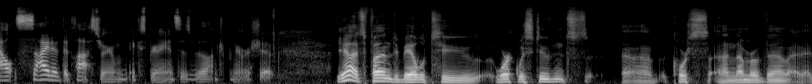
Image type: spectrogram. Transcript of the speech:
outside of the classroom experiences with entrepreneurship. Yeah, it's fun to be able to work with students. Uh, of course, a number of them, uh,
